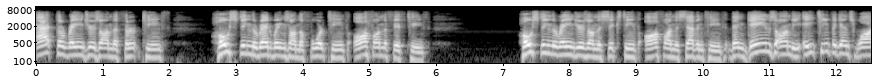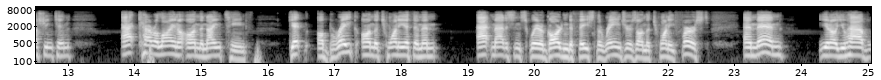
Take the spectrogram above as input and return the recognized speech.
at the Rangers on the 13th, hosting the Red Wings on the 14th, off on the 15th, hosting the Rangers on the 16th, off on the 17th, then games on the 18th against Washington, at Carolina on the 19th, get a break on the 20th, and then at Madison Square Garden to face the Rangers on the 21st. And then, you know, you have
